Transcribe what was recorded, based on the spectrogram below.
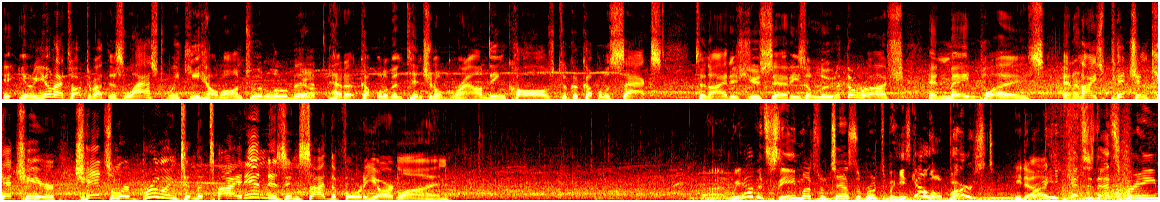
You know, you and I talked about this. Last week he held on to it a little bit, Yeah. had a couple of intentional grounding calls, took a couple of sacks. Tonight, as you said, he's eluded the rush and made plays. And a nice pitch and catch here. Chancellor Brewington, the tight end, is inside the 40-yard line. Uh, we haven't seen much from Chancellor Brooks, but he's got a little burst. He does. Right? He catches that screen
